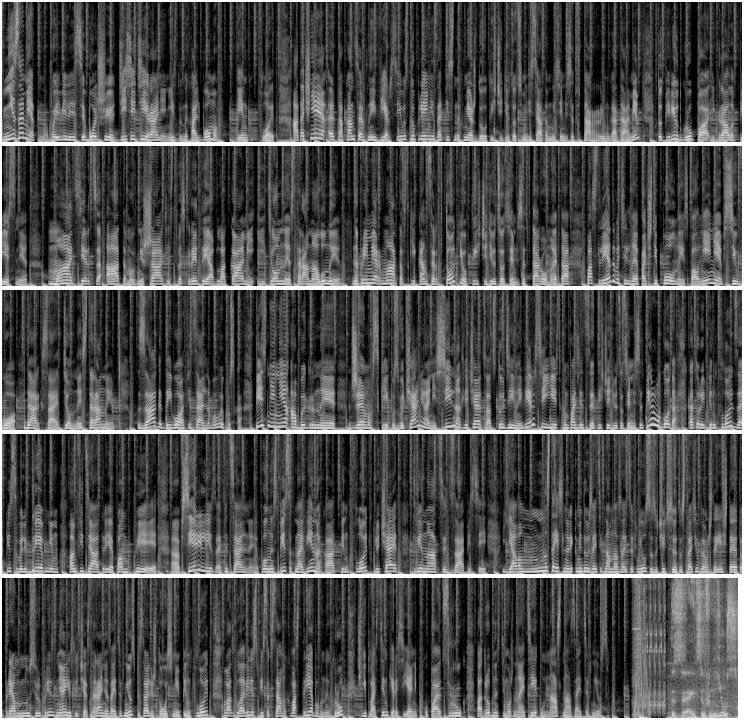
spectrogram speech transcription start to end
незаметно появились больше 10 ранее неизданных альбомов Pink Floyd. А точнее, это концертные версии выступлений, записанных между 1970 и 72 годами. В тот период группа играла песни «Мать, сердце атома», «Вмешательство», «Скрытые облаками» и «Темная сторона Луны». Например, мартовский концерт в Токио в 1972 это последовательное, почти полное исполнение всего Dark Side «Темной стороны» за год до его официального выпуска. Песни не обыгранные, джемовские по звучанию, они сильно отличаются от студийной версии. Есть композиция 1971 года, которые Pink Floyd записывали в древнем амфитеатре Помпеи. А, все релизы официальные. Полный список новинок от Pink Floyd включает 12 записей. Я вам настоятельно рекомендую зайти к нам на Зайцев News, изучить всю эту статью, потому что я считаю, это прям, ну, сюрприз дня, если честно. Ранее Зайцев News писали, что осенью Pink Floyd возглавили список самых востребованных групп, чьи пластинки россияне покупают с рук. Подробности можно найти у нас на Зайцев News. Зайцев News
